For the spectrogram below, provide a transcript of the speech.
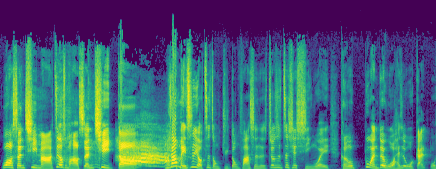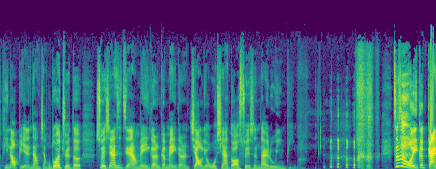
我有生气吗？这有什么好生气的？你知道每次有这种举动发生的，就是这些行为，可能不管对我还是我感，我听到别人这样讲，我都会觉得，所以现在是怎样？每一个人跟每一个人交流，我现在都要随身带录音笔吗？这是我一个感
